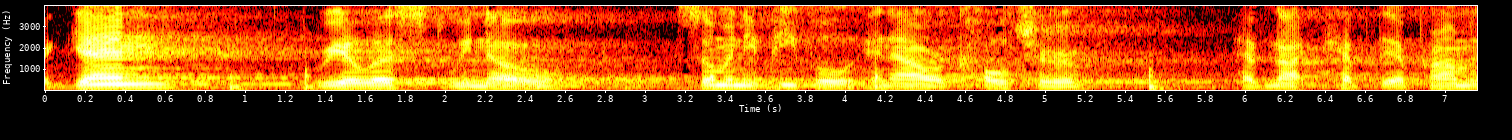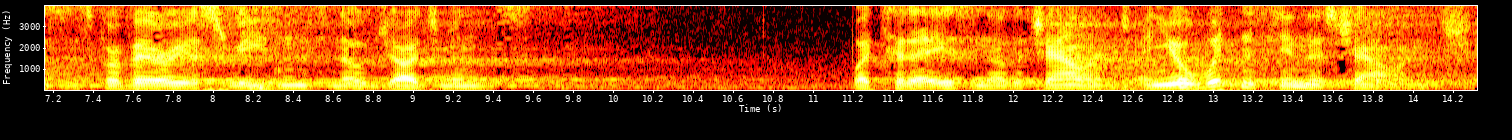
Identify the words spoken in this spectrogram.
Again, realist, we know so many people in our culture have not kept their promises for various reasons, no judgments. But today is another challenge, and you're witnessing this challenge.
